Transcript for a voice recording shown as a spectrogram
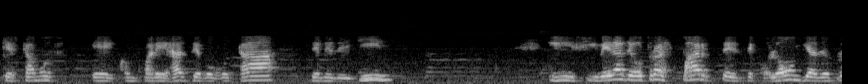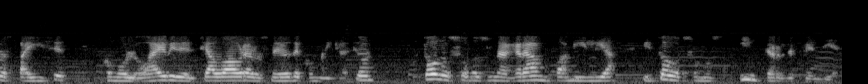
que estamos eh, con parejas de Bogotá, de Medellín, y si viera de otras partes de Colombia, de otros países, como lo ha evidenciado ahora los medios de comunicación, todos somos una gran familia y todos somos interdependientes.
